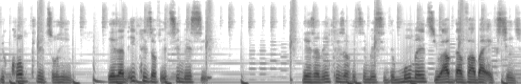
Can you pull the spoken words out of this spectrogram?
you come clean to Him. There's an increase of intimacy. There's an increase of intimacy. The moment you have that verbal exchange,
